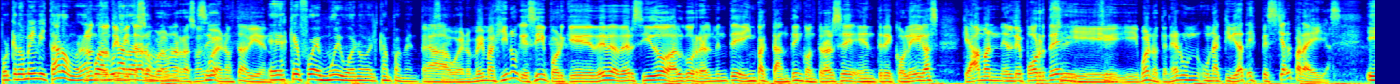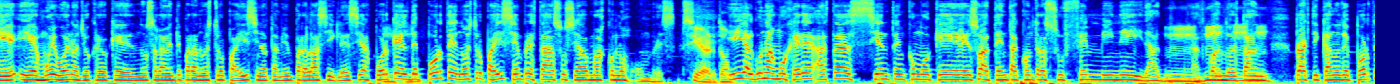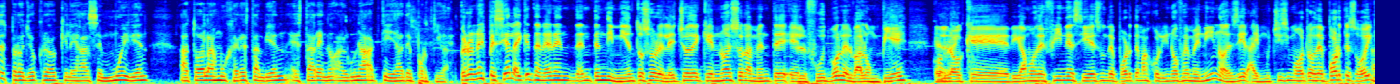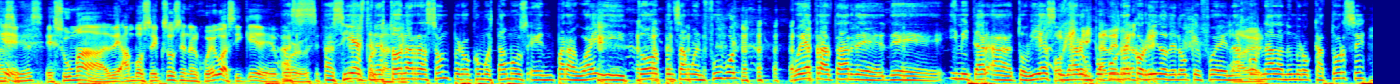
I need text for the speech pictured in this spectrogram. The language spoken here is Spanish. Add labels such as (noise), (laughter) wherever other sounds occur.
porque no me invitaron, ¿verdad? por alguna razón. Por alguna razón. Bueno, está bien. Es que fue muy bueno el campamento. Ah, bueno, me imagino que sí, porque debe haber sido algo realmente impactante encontrarse entre colegas que aman el deporte y, bueno, tener una actividad especial para ellas. Y, es muy bueno, yo creo que no solamente para nuestro país, sino también para las iglesias, porque el deporte de nuestro país siempre está asociado más con los hombres. Cierto. Y algunas mujeres hasta sienten como que eso atenta contra su feminidad cuando están practicando deportes, pero yo creo que les hace muy bien a todas las mujeres también estar en alguna actividad deportiva. Pero en especial hay que tener entendimiento sobre el hecho de que no es solamente el fútbol, el balompié, lo que, digamos, define si es un deporte masculino o femenino. Es decir, hay muchísimos otros deportes hoy que es. suma de ambos sexos en el juego, así que... (laughs) así es, tenés toda la razón, pero como estamos en Paraguay y todos (laughs) pensamos en fútbol, voy a tratar de, imitar a Tobías y dar un poco un recorrido de lo que fue la jornada número 14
